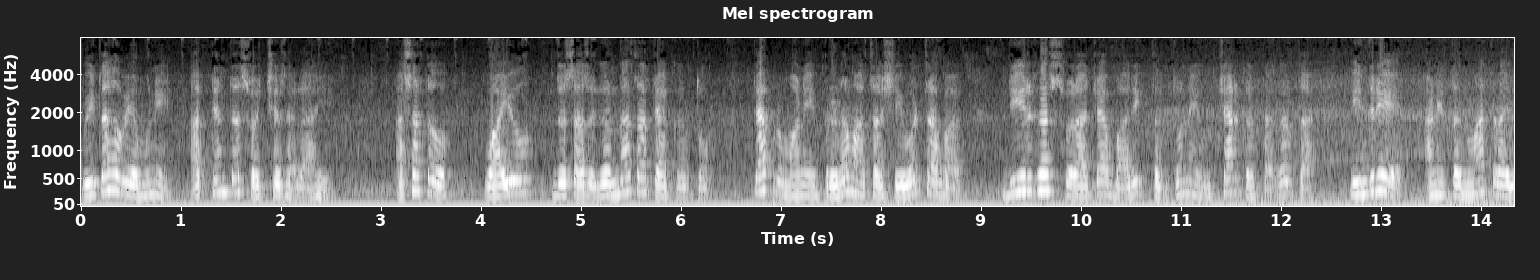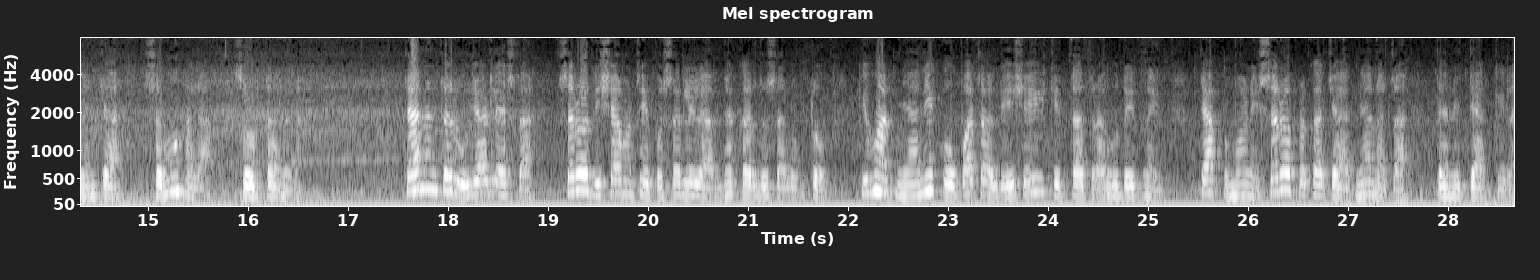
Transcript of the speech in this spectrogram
वितहव्यमुनी अत्यंत स्वच्छ झाला आहे. असा तो वायू जसा गंधाचा त्याग करतो त्याप्रमाणे प्रणमाचा शेवटचा भाग दीर्घ स्वराच्या बारीक तंतूने उच्चार करता करता इंद्रिये आणि तन्मात्रा यांच्या समूहाला सोडता झाला. त्यानंतर उजाडले असता सर्व दिशामध्ये पसरलेला अंधकार जसा लोकतो किंवा ज्ञानी कोपाचा देशही चित्तात राहू देत नाहीत त्याप्रमाणे सर्व प्रकारच्या अज्ञानाचा त्याने त्याग केला.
